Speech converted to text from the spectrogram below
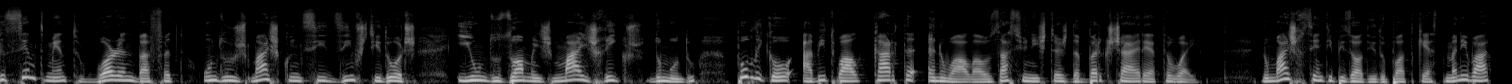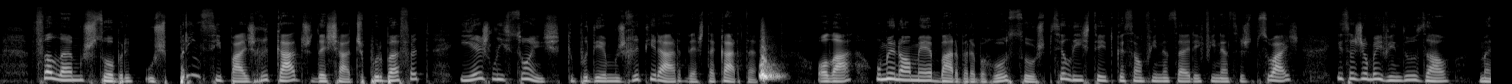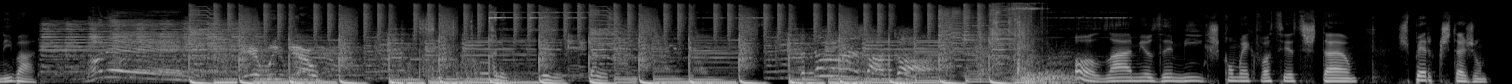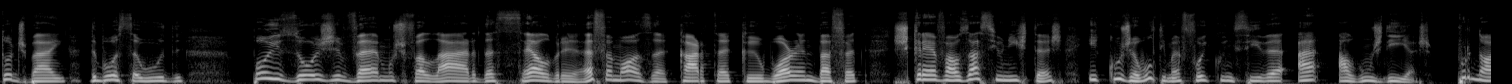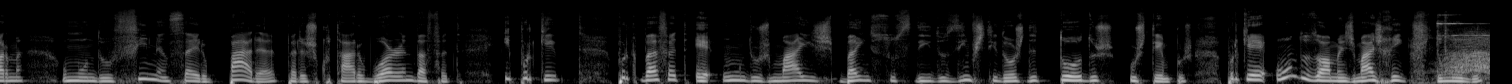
Recentemente, Warren Buffett, um dos mais conhecidos investidores e um dos homens mais ricos do mundo, publicou a habitual carta anual aos acionistas da Berkshire Hathaway. No mais recente episódio do podcast Moneybar, falamos sobre os principais recados deixados por Buffett e as lições que podemos retirar desta carta. Olá, o meu nome é Bárbara Barroso, sou especialista em educação financeira e finanças pessoais e sejam bem-vindos ao Money Bar. Money! Olá, meus amigos, como é que vocês estão? Espero que estejam todos bem, de boa saúde, pois hoje vamos falar da célebre, a famosa carta que Warren Buffett escreve aos acionistas e cuja última foi conhecida há alguns dias. Por norma, o mundo financeiro para para escutar Warren Buffett. E porquê? Porque Buffett é um dos mais bem-sucedidos investidores de todos os tempos, porque é um dos homens mais ricos do mundo,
